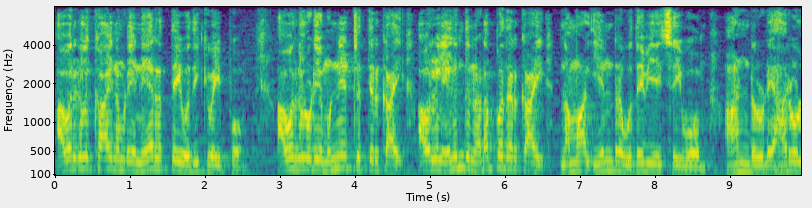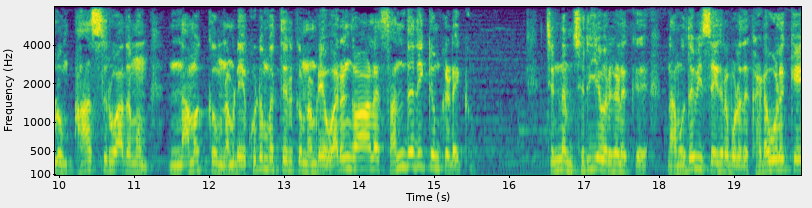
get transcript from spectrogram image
அவர்களுக்காய் நம்முடைய நேரத்தை ஒதுக்கி வைப்போம். அவர்களுடைய முன்னேற்றத்திற்காய் அவர்கள் எழுந்து நடப்பதற்காய் நம்மால் இயன்ற உதவியை செய்வோம். ஆண்டவருடைய அருளும் ஆசிர்வாதமும் நமக்கும் நம்முடைய குடும்பத்திற்கும் நம்முடைய வருங்கால சந்ததிக்கும் கிடைக்கும். சின்னம் சிறியவர்களுக்கு நாம் உதவி செய்கிற பொழுது கடவுளுக்கே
